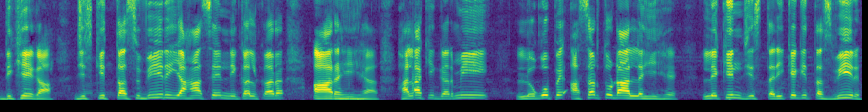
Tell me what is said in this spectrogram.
दिखेगा, जिसकी तस्वीर यहाँ से निकल कर आ रही है। हालाँकि गर्मी लोगों पर असर तो डाल रही है, लेकिन जिस तरीके की तस्वीर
